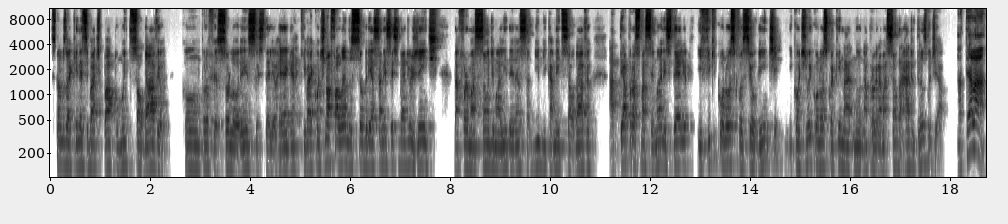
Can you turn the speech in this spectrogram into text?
estamos aqui nesse bate-papo muito saudável com o professor Lourenço Estélio Rega, que vai continuar falando sobre essa necessidade urgente da formação de uma liderança biblicamente saudável. Até a próxima semana, Estélio, e fique conosco, você ouvinte, e continue conosco aqui na, no, na programação da Rádio Transmundial. Até lá!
